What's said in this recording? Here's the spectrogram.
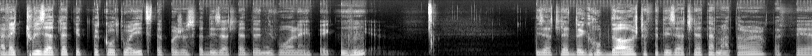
avec tous les athlètes que tu as côtoyés, tu n'as pas juste fait des athlètes de niveau olympique, Mhm. euh, des athlètes de groupe d'âge, tu as fait des athlètes amateurs, tu fait.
